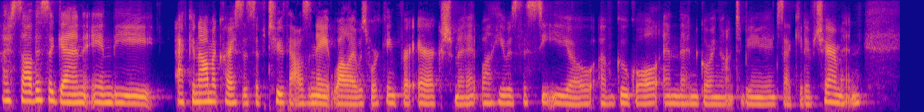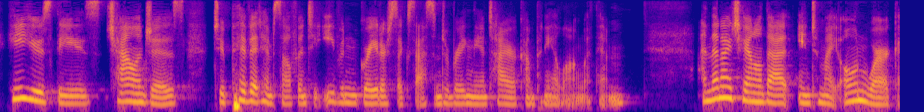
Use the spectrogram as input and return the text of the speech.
I saw this again in the economic crisis of 2008 while I was working for Eric Schmidt, while he was the CEO of Google and then going on to being executive chairman. He used these challenges to pivot himself into even greater success and to bring the entire company along with him. And then I channeled that into my own work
